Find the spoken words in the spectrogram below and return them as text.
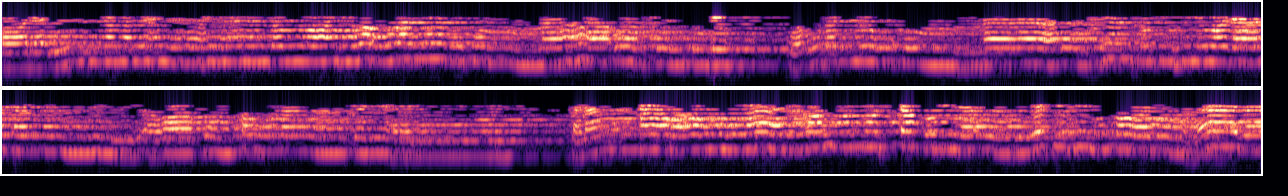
قال إنما العلم وأبلغكم ما أرسلت به ولكني أراكم قولا تجهلون فلما رأوه هادرا مستقبل أوديتهم قالوا هذا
